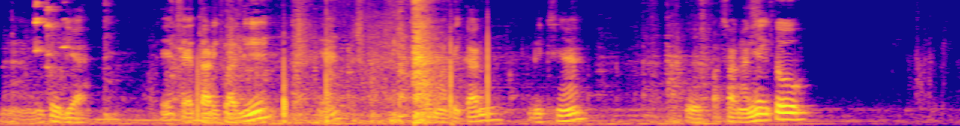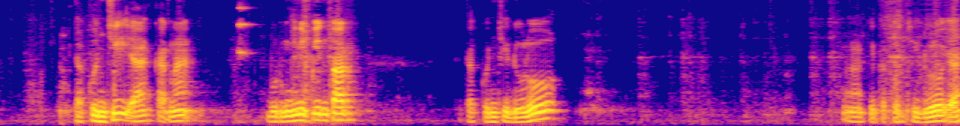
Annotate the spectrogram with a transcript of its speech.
Nah itu dia. Oke saya tarik lagi ya. Saya matikan bridge-nya tuh pasangannya itu kita kunci ya karena burung ini pintar. Kita kunci dulu. Nah kita kunci dulu ya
